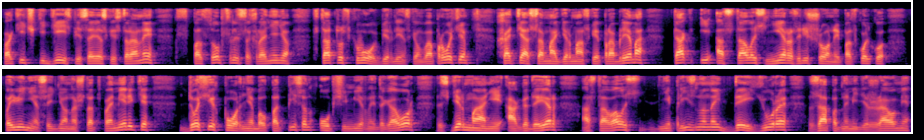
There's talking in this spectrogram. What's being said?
Фактически действия советской стороны способствовали сохранению статус-кво в берлинском вопросе, хотя сама германская проблема так и осталась неразрешенной, поскольку по вине Соединенных Штатов Америки до сих пор не был подписан общий мирный договор с Германией, а ГДР оставалась непризнанной де-юре западными державами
